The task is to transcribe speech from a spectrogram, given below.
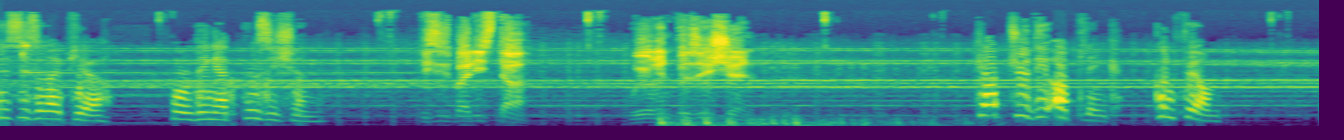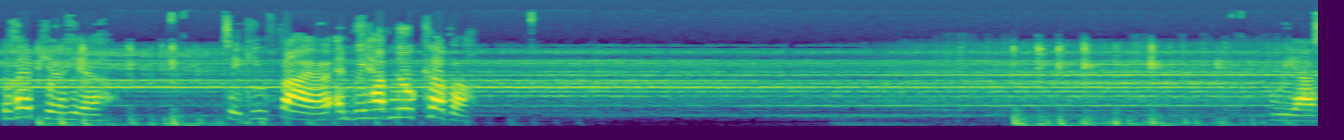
This is Rapier. Holding at position. This is Ballista. We're in position. Capture the uplink. Confirmed. Rapier here. Taking fire and we have no cover. We are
